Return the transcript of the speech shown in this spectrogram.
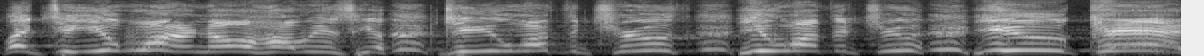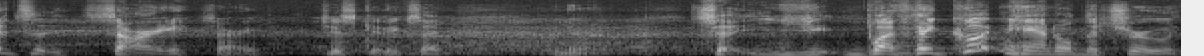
Like, do you want to know how he he's healed? Do you want the truth? You want the truth? You can't. Sorry, sorry, just getting excited. Anyway, so, you, but they couldn't handle the truth.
